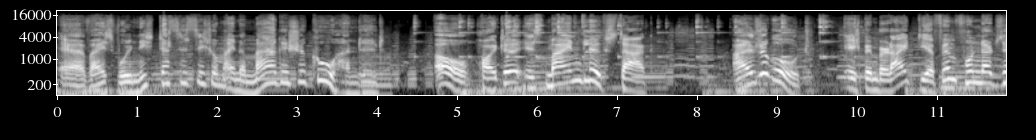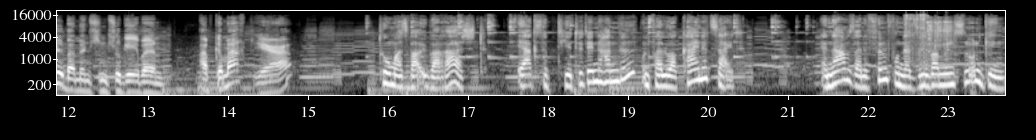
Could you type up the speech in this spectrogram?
Er weiß wohl nicht, dass es sich um eine magische Kuh handelt. Oh, heute ist mein Glückstag. Also gut, ich bin bereit, dir 500 Silbermünzen zu geben. Abgemacht, ja? Thomas war überrascht. Er akzeptierte den Handel und verlor keine Zeit. Er nahm seine 500 Silbermünzen und ging.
